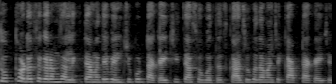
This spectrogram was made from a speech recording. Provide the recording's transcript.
तूप थोडंसं गरम झालं की त्यामध्ये वेलची पूड टाकायची त्यासोबतच काजू बदामाचे काप टाकायचे.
